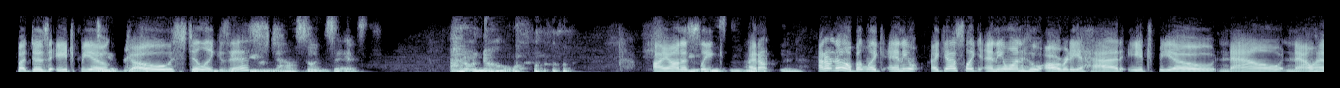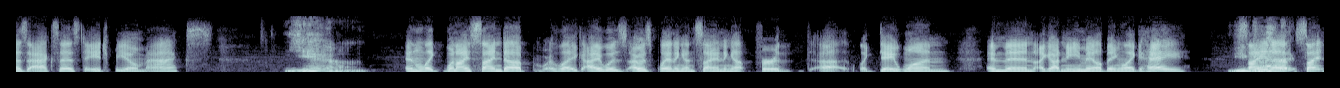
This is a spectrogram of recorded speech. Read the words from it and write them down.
but does HBO Go still exist? HBO? Now still exists. I don't know. I honestly I don't- I don't know, but like any I guess like anyone who already had HBO now now has access to HBO Max. Yeah. And like when I signed up, like I was I was planning on signing up for uh, like day one, and then I got an email being like, "Hey, You sign up, it. sign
